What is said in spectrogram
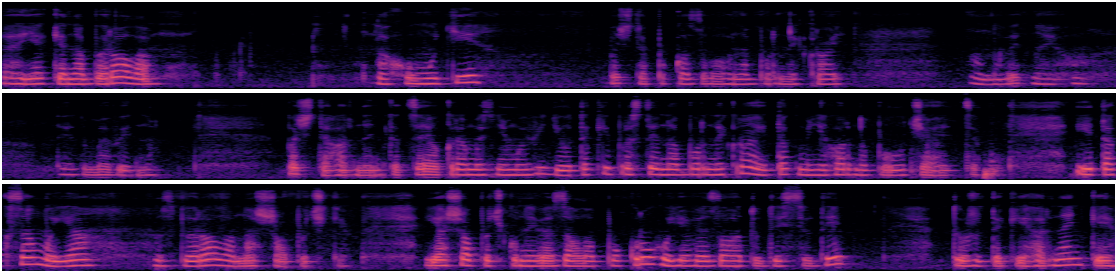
е, як я набирала на хомуті. Бачите, я показувала наборний край. А, ну видно його. Я думаю, видно. Бачите, гарненько. Це я окремо зніму відео. Такий простий наборний край, і так мені гарно виходить. І так само я збирала на шапочки. Я шапочку не в'язала по кругу, я в'язала туди-сюди. Теж такий гарненький.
